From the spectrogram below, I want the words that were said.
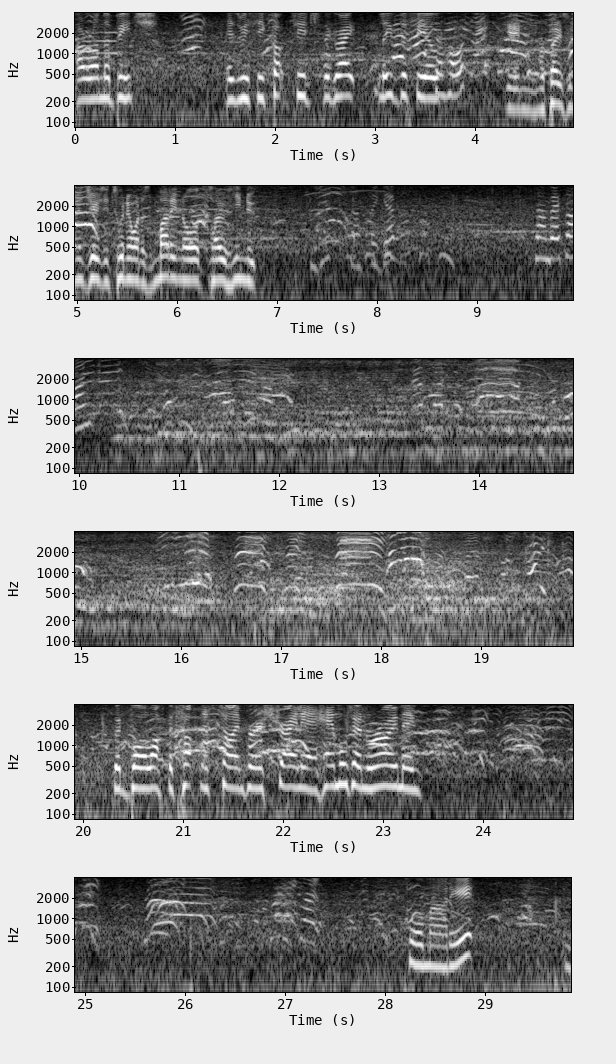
are on the bench as we see Cocksedge, the great, leave the field. Again, replacement in jersey 21 is Marino-Tauhinu. Time back on. Good ball off the top this time for Australia. Hamilton roaming. He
